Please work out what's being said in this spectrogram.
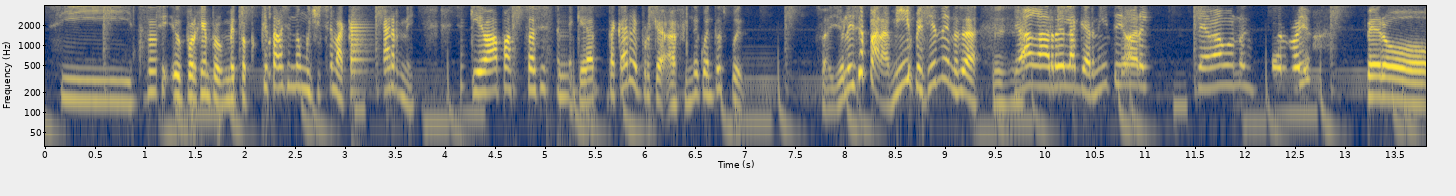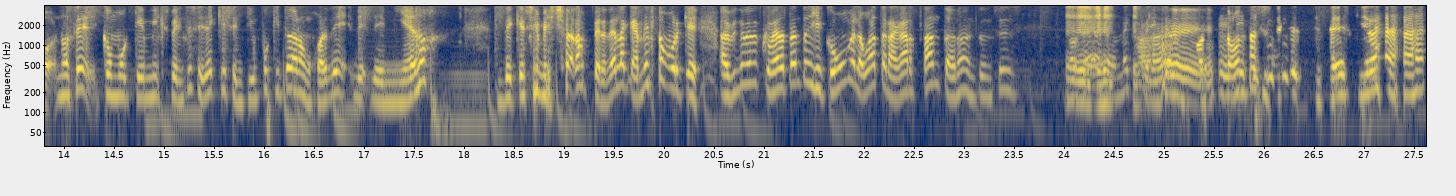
si estás así, por ejemplo, me tocó que estaba haciendo muchísima ca- carne. ¿Qué va a pasar si se me queda tanta carne? Porque a fin de cuentas, pues, o sea, yo le hice para mí, ¿me entienden? O sea, Sí, sí. ya agarré la carnita y ahora le vámonos todo el rollo. Pero no sé, como que mi experiencia sería que sentí un poquito a lo mejor de, de- de miedo de que se me echara a perder la carnita, porque a fin de cuentas comer tanto, dije, ¿cómo me la voy a tragar tanta, no? Entonces, no sé, una experiencia Ay. tonta si ustedes, si ustedes quieran,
